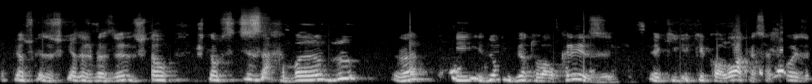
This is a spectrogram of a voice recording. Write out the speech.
Eu penso que as esquerdas brasileiras estão, estão se desarmando né? E, e eventual crise que, que coloca essas coisas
